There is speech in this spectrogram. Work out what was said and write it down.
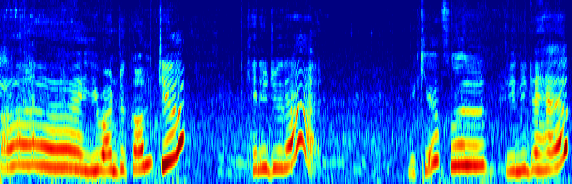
ah, you want to come too? Can you do that? Be careful. Do you need a help?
